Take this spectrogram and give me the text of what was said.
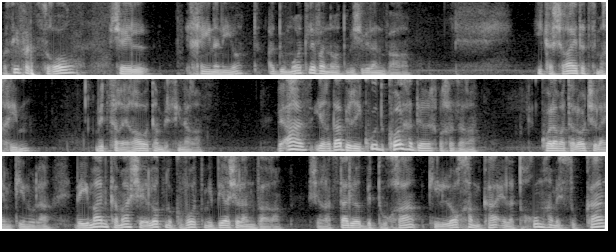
הוסיפה צרור של חינניות אדומות לבנות בשביל אנברה. היא קשרה את הצמחים וצררה אותם בסינרה. ואז ירדה בריקוד כל הדרך בחזרה. כל המטלות שלה המתינו לה, ועימן כמה שאלות נוקבות מפיה של אנברה, שרצתה להיות בטוחה כי לא חמקה אל התחום המסוכן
